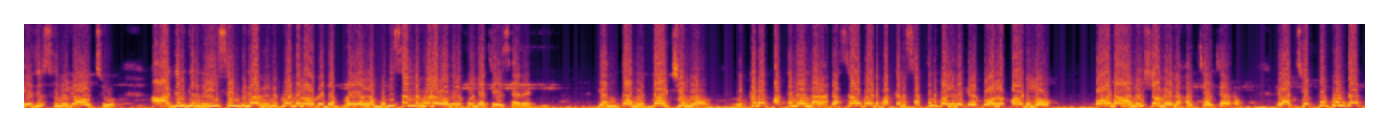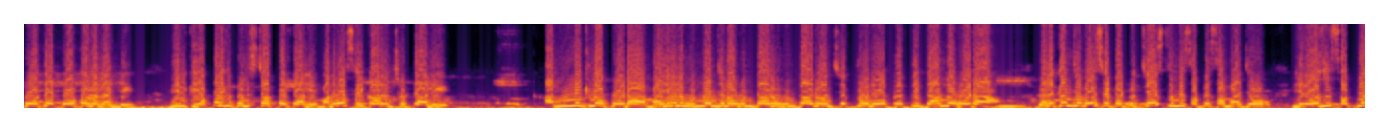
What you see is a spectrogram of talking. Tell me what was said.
తేజస్విని కావచ్చు ఆఖరికి రీసెంట్గా వినుకొండలో ఒక డెబ్బై ఏళ్ళ ముదిసన్ను కూడా వదలకుండా చేశారండి. ఎంత నిర్దాక్షిణ్యం. ఇక్కడ పక్కన దసరాపేట పక్కన సత్తెనపల్లి దగ్గర గోలపాడులో కోట అనుష మీద హత్యాచారం ఇలా చెప్పుకుంటూ పోతే పోకూడదండి దీనికి ఎప్పటికి పులి స్టాప్ పెట్టాలి. మనమే శ్రీకారం చుట్టాలి. అన్నిట్లో కూడా మహిళలు ముందంజలో ఉంటారు ఉంటారు అని చెప్తూనే ప్రతి దానిలో కూడా వెనకంజ వేసేటట్టు చేస్తుంది సభ్య సమాజం. ఈ రోజు సభ్య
